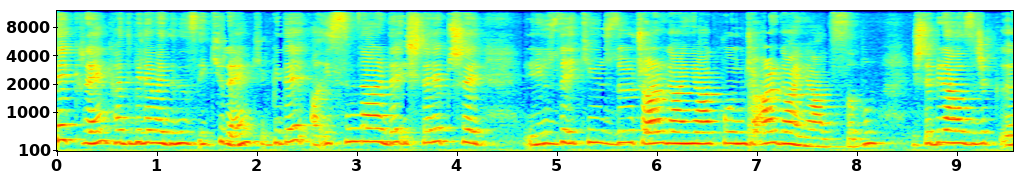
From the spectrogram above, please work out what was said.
tek renk, hadi bilemediniz iki renk. Bir de isimler de işte hep şey %2, %3 argan yağı koyunca argan yağlı sabun. İşte birazcık e,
